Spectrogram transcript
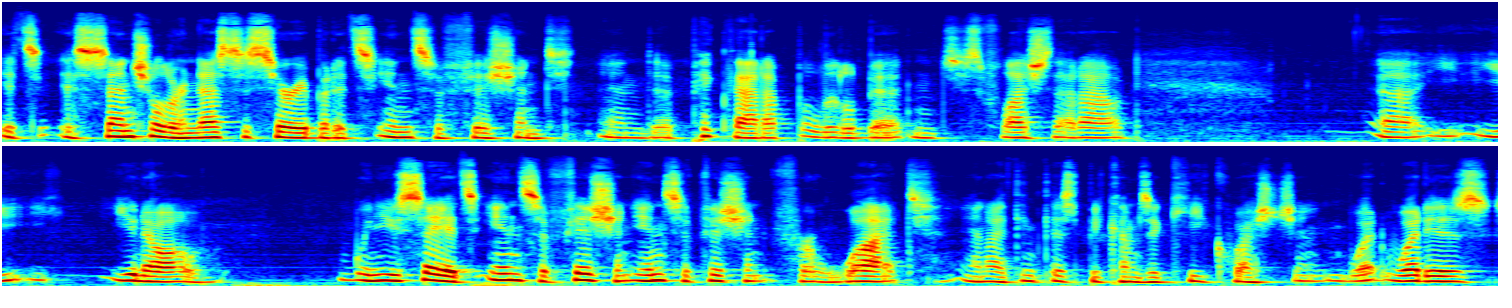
it's essential or necessary, but it's insufficient, and uh, pick that up a little bit and just flesh that out. Uh, y- you know, when you say it's insufficient, insufficient for what? And I think this becomes a key question. What what is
